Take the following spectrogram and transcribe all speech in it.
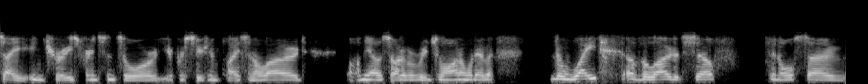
say in trees, for instance, or you're precision placing a load on the other side of a ridge line or whatever, the weight of the load itself can also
